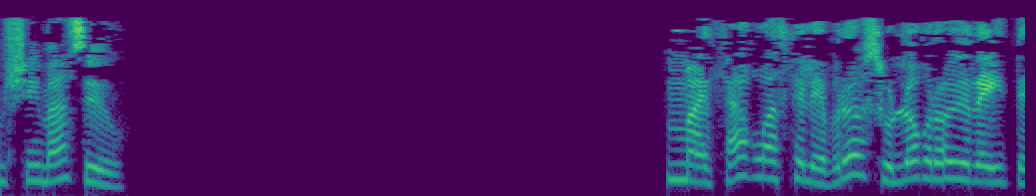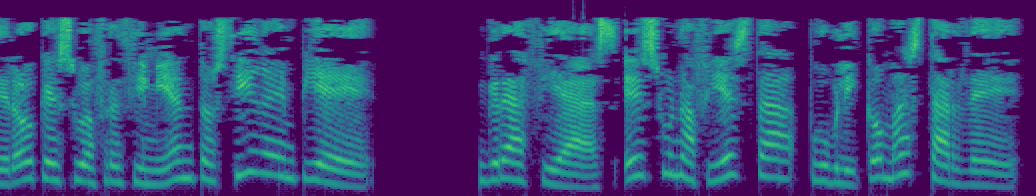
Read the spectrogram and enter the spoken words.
Shimasu. Maezawa celebró su logro y reiteró que su ofrecimiento sigue en pie. Gracias, es una fiesta, publicó más tarde.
